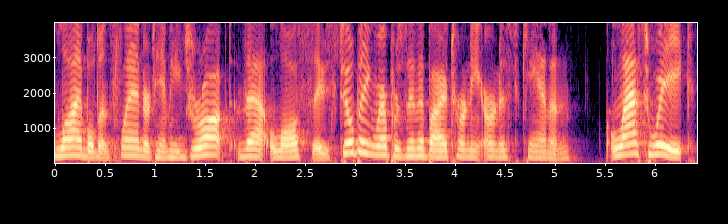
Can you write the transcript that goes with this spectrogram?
libeled and slandered him. He dropped that lawsuit, still being represented by attorney Ernest Cannon. Last week,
